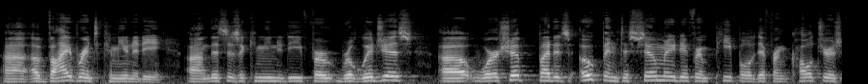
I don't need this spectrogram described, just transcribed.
Uh, a vibrant community. Um, this is a community for religious uh, worship, but it's open to so many different people of different cultures.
